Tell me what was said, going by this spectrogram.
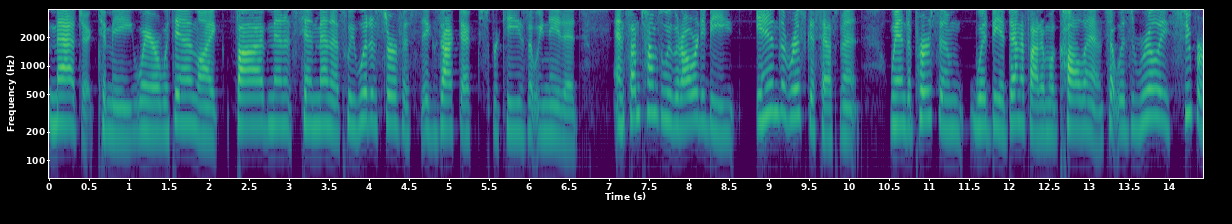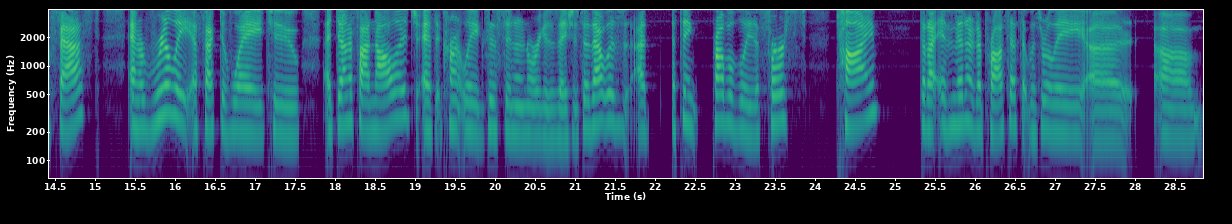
magic to me where within like five minutes, 10 minutes, we would have surfaced the exact expertise that we needed. And sometimes we would already be in the risk assessment when the person would be identified and would call in. So it was really super fast and a really effective way to identify knowledge as it currently exists in an organization. So that was, I, I think, probably the first time that I invented a process that was really uh, um,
